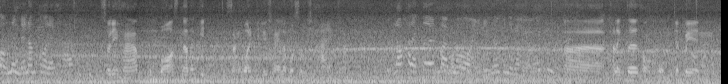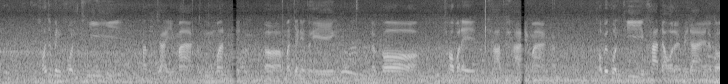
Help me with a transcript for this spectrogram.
สองหนึ่งแนะนำตัวเลยครับสวัสดีครับผมบอสนัฐกิจสังวรกิจลิชัยและบทสมชายครับเล่าคาแรคเตอร์ให้ฟังหน่อยในเรื่องเป็นยังไงอ่าคาแรคเตอร์ของผมจะเป็นเขาจะเป็นคนที่ตั้งใจมากครับมุ่งมั่นในตัวเอ่อมั่นใจในตัวเอง แล้วก็ชอบอะไรท้าทายมากครับเขาเป็นคนที่คาดเดาอะไรไม่ได้ แล้วก็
